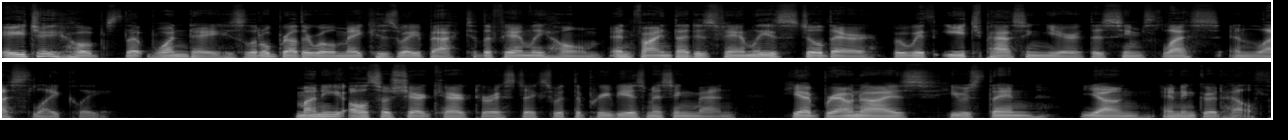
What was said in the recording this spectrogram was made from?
AJ hopes that one day his little brother will make his way back to the family home and find that his family is still there, but with each passing year, this seems less and less likely. Mani also shared characteristics with the previous missing men. He had brown eyes, he was thin, young, and in good health.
